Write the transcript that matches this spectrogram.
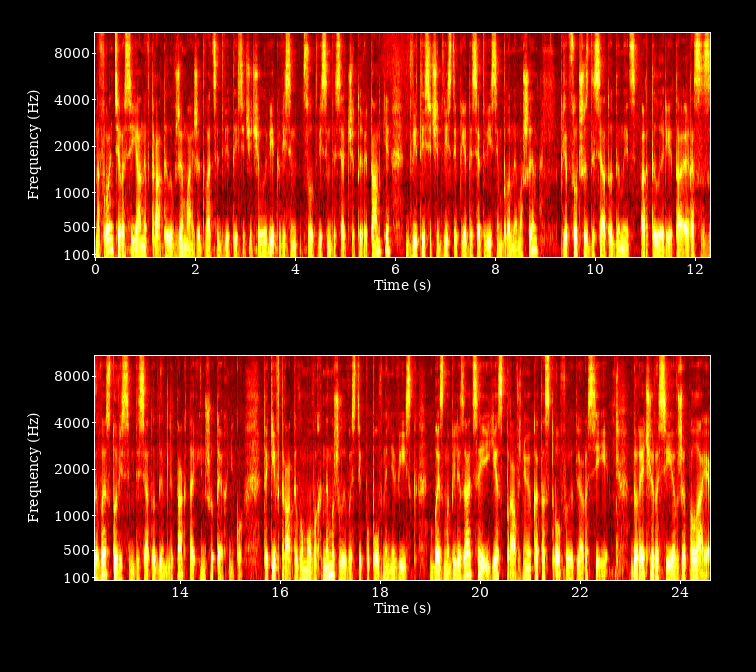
На фронті росіяни втратили вже майже 22 тисячі чоловік, 884 танки, 2258 бронемашин. 560 одиниць артилерії та РСЗВ, 181 літак та іншу техніку. Такі втрати в умовах неможливості поповнення військ без мобілізації є справжньою катастрофою для Росії. До речі, Росія вже палає.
